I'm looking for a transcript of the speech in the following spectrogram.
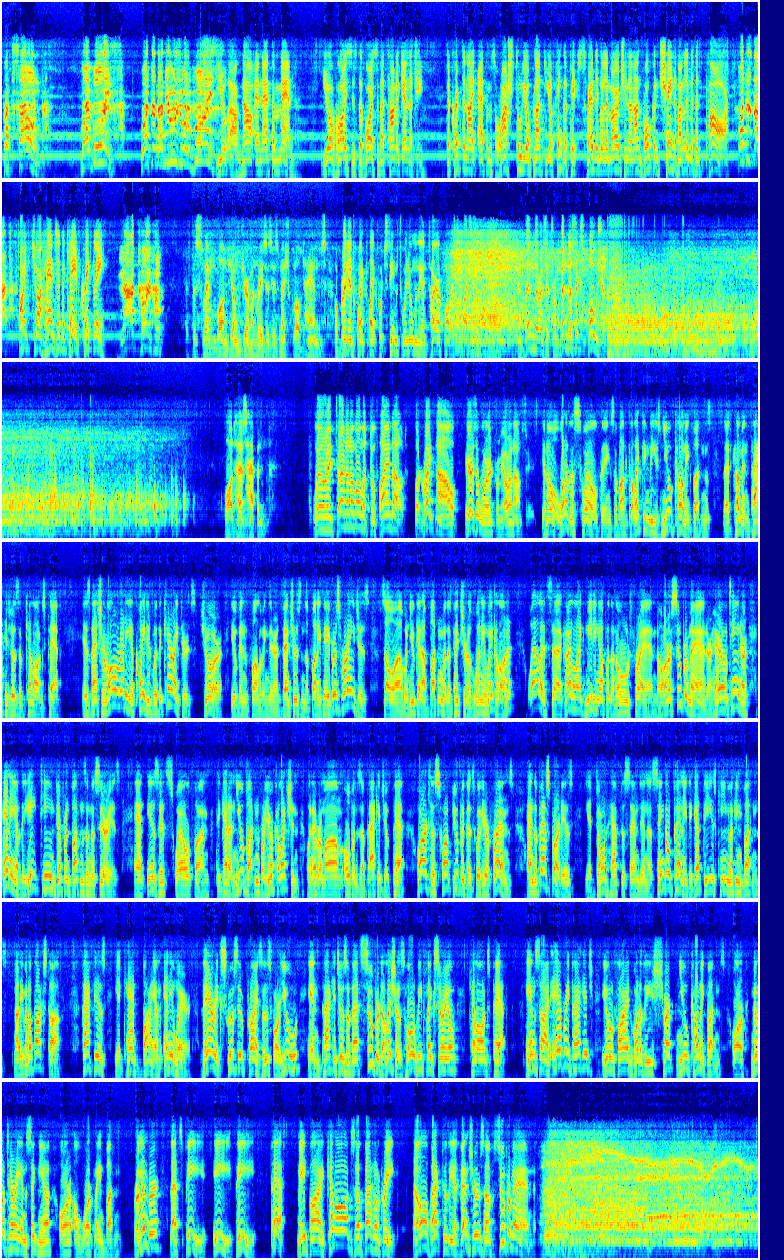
That sound. My voice. What an unusual voice. You are now an atom man. Your voice is the voice of atomic energy. The kryptonite atoms rush through your blood to your fingertips, where they will emerge in an unbroken chain of unlimited power. What is that? Point your hands at the cave quickly. Ja, Teufel. As the slim, blond young German raises his mesh gloved hands, a brilliant white light which seems to illumine the entire forest flashes above him. And then there is a tremendous explosion. What has happened? We'll return in a moment to find out. But right now, here's a word from your announcer. You know, one of the swell things about collecting these new comic buttons that come in packages of Kellogg's Pep is that you're already acquainted with the characters. Sure, you've been following their adventures in the funny papers for ages. So uh, when you get a button with a picture of Winnie Winkle on it, well, it's uh, kind of like meeting up with an old friend, or Superman, or Harold Teen, or any of the 18 different buttons in the series. And is it swell fun to get a new button for your collection whenever Mom opens a package of Pep, or to swap duplicates with your friends? And the best part is, you don't have to send in a single penny to get these keen looking buttons, not even a box top. Fact is, you can't buy 'em anywhere. They're exclusive prizes for you in packages of that super delicious whole wheat flake cereal, Kellogg's Pep. Inside every package, you'll find one of these sharp new comic buttons, or military insignia, or a warplane button. Remember, that's P E P, PEP, made by Kellogg's of Battle Creek. Now back to the adventures of Superman.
